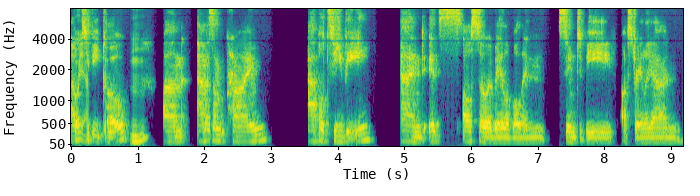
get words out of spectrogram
Out Oh, yeah. TV Go, Mhm. um, Amazon Prime, Apple TV, and it's also available in soon to be Australia and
